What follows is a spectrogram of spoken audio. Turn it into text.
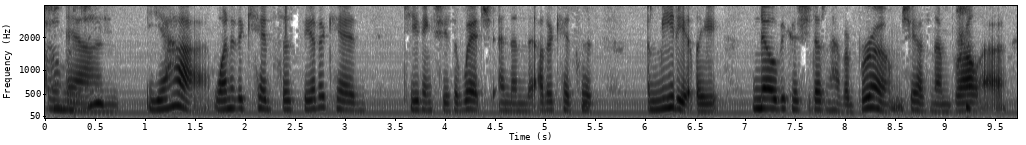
Oh, And yeah, one of the kids says to the other kid, Do you think she's a witch? And then the other kid says immediately, No, because she doesn't have a broom. She has an umbrella.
